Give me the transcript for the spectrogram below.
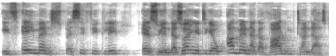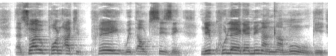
It's amen specifically ezweni. That's why ngithi ke uamen akavala umthandazo. That's why upaul athi pray without ceasing. Nikhuleke ninganqamuki.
